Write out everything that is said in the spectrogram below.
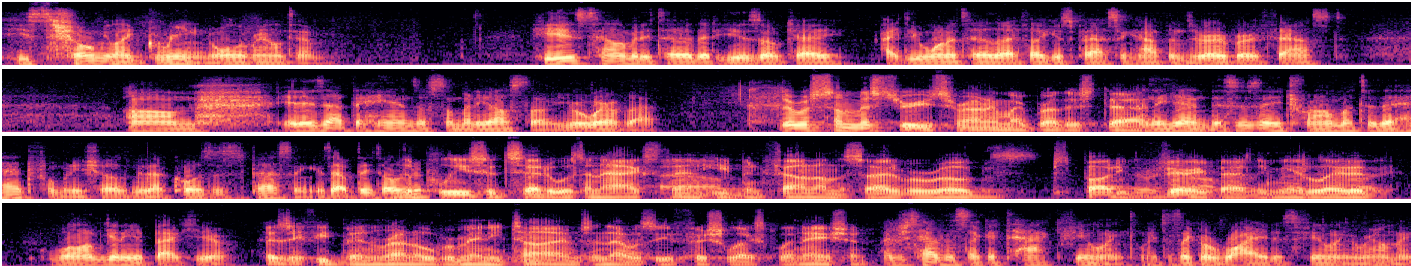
He's showing me like green all around him. He is telling me to tell you that he is okay. I do want to tell you that I feel like his passing happens very, very fast. Um, it is at the hands of somebody else, though. You're aware of that. There was some mystery surrounding my brother's death. And again, this is a trauma to the head from what he shows me that causes his passing. Is that what they told The you? The police had said it was an accident. He'd been found on the side of a road, his body very badly mutilated, Well, I'm getting it back here. as if he'd been run over many times, and that was the official explanation. I just have this like attack feeling, like there's like a riotous feeling around me.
